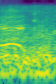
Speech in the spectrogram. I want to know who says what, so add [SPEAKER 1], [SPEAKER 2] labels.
[SPEAKER 1] 军。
